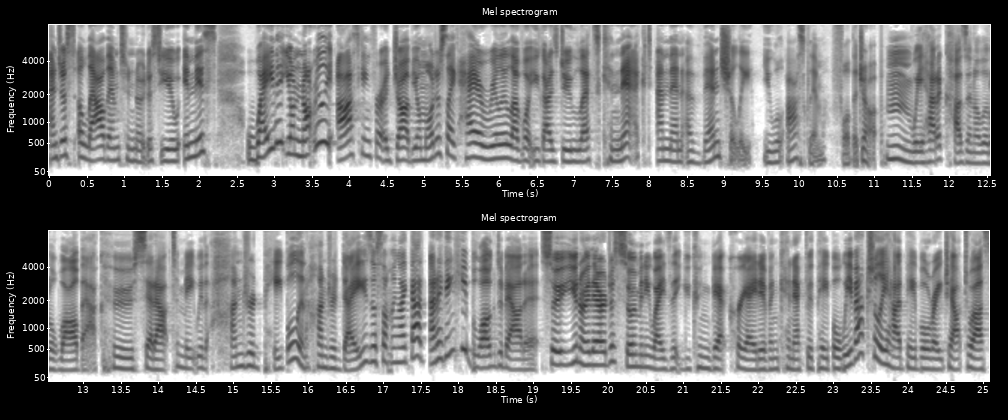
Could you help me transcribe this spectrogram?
and just allow them to notice you in this way that you're not really asking for a job. You're more just like, hey, I really love what you guys do. Let's connect. And then eventually you will ask them for the job. Mm, we had a cousin a little while back who set out to meet with 100 people in 100 days or something like that. And I think he blogged about it. So, you know, there are just so many ways that you can get creative and connect with people. We've actually had people reach out to us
